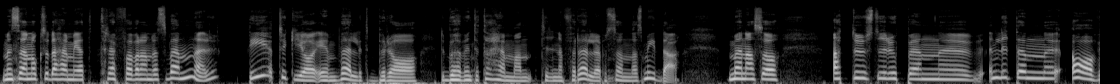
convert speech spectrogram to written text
Men sen också det här med att träffa varandras vänner, det tycker jag är en väldigt bra, du behöver inte ta hem han till dina föräldrar på söndagsmiddag. Men alltså att du styr upp en, eh, en liten eh, AV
